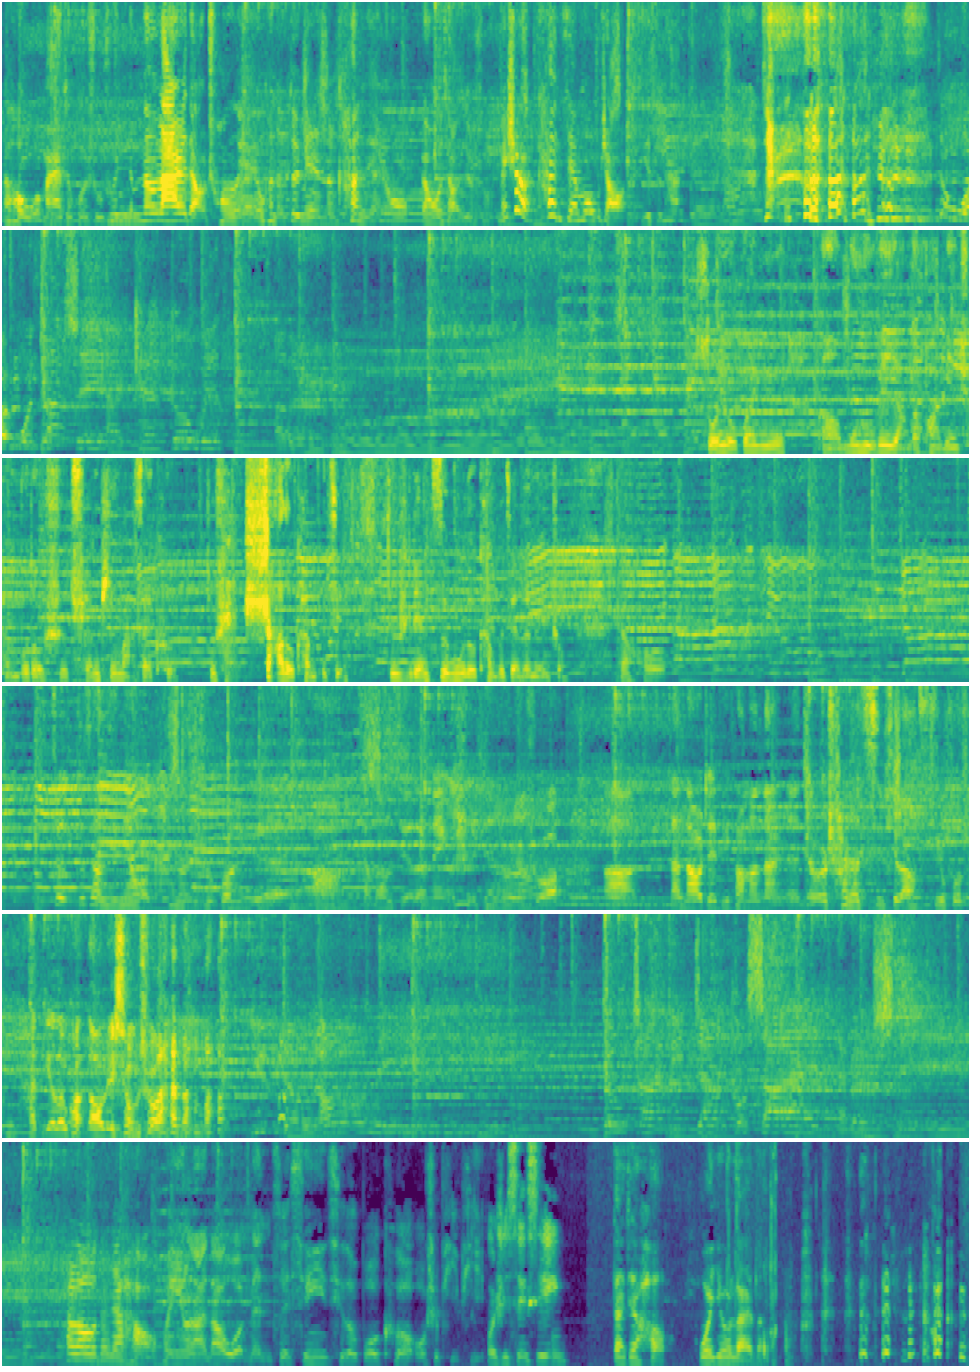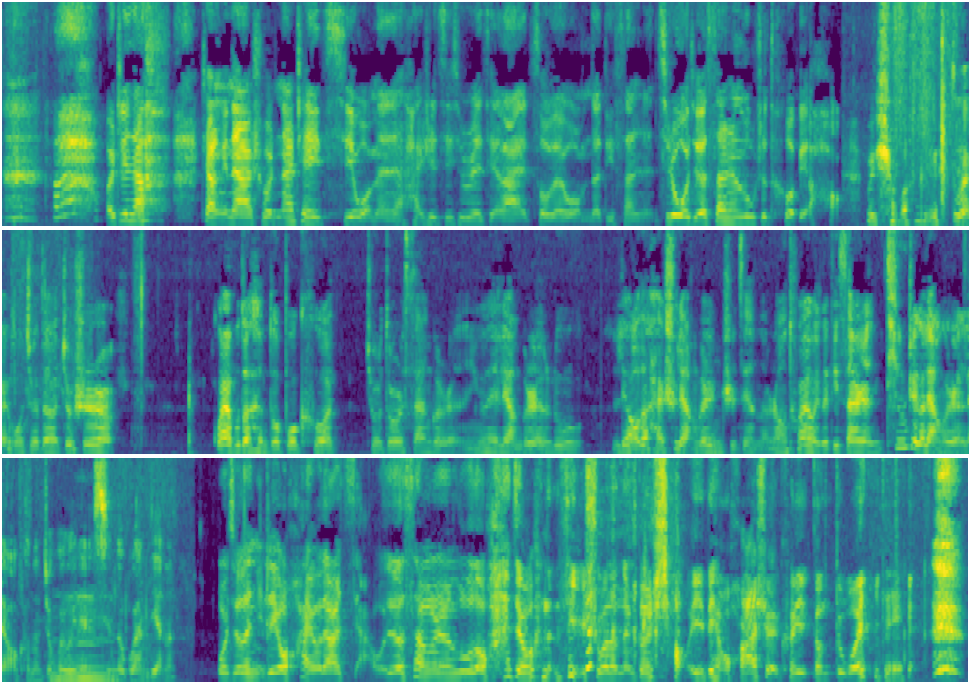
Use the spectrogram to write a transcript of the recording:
然后我妈就会说说你能不能拉着点窗帘，有可能对面人能看见。然后然后我小姨就说没事儿，看见摸不着，急死他。就 就我我。所有关于呃母乳喂养的画面，全部都是全屏马赛克，就是 啥都看不见，就是连字幕都看不见的那种。然后，像今天我看的就是关于啊蒋梦婕的那个事情，就是说啊，难道这地方的男人都是穿着七匹狼西服从他爹的管道里生出来的吗？Hello，大家好，欢迎来到我们最新一期的播客。我是皮皮，我是星星。大家好，我又来了。我真想这样跟大家说，那这一期我们还是继续瑞姐来作为我们的第三人。其实我觉得三人录制特别好，为什么？对，我觉得就是，怪不得很多播客就是都是三个人，因为两个人录。聊的还是两个人之间的，然后突然有一个第三人听这个两个人聊，可能就会有一点新的观点了。我觉得你这个话有点假，我觉得三个人录的话，就可能自己说的能更少一点，划水可以更多一点。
